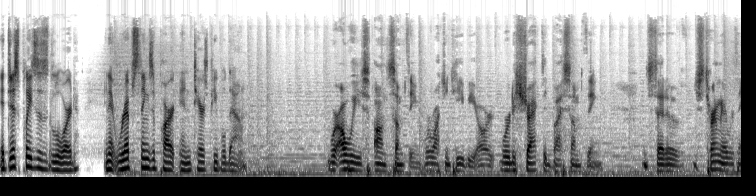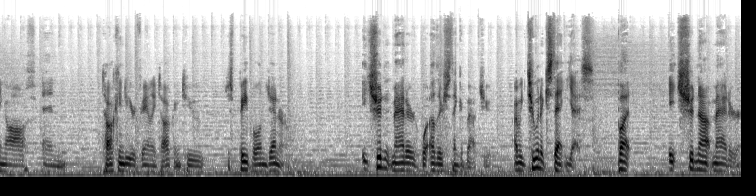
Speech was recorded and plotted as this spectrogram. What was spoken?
it displeases the lord and it rips things apart and tears people down We're always on something. We're watching TV or we're distracted by something instead of just turning everything off and talking to your family, talking to just people in general. It shouldn't matter what others think about you. I mean, to an extent, yes, but it should not matter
